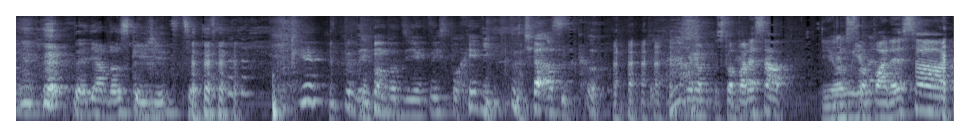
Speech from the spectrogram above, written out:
To je ďábelský žid, co? Protože mám pocit, že chceš spochybnit tu částku. Jenom 150. Jo, Nemůžeme- 150.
